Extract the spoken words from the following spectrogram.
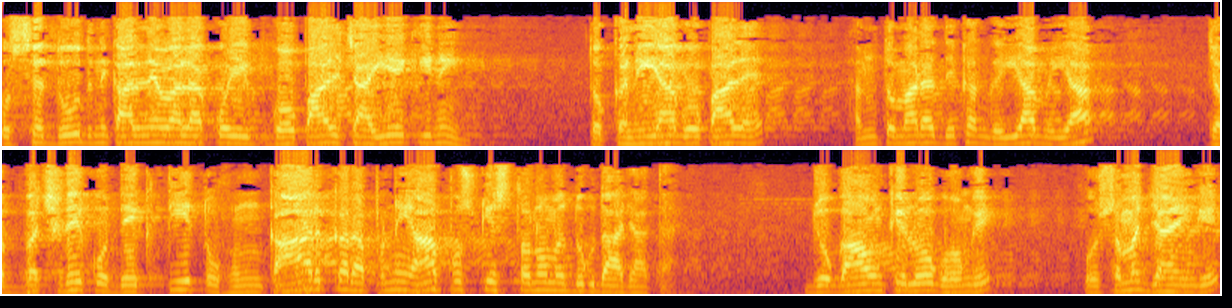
उससे दूध निकालने वाला कोई गोपाल चाहिए कि नहीं? तो कन्हैया गोपाल है। हम तुम्हारा देखा, गैया मैया जब बछड़े को देखती है तो हुंकार कर अपने आप उसके स्तनों में दुग्ध आ जाता है। जो गाँव के लोग होंगे, वो समझ जाएँगे,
